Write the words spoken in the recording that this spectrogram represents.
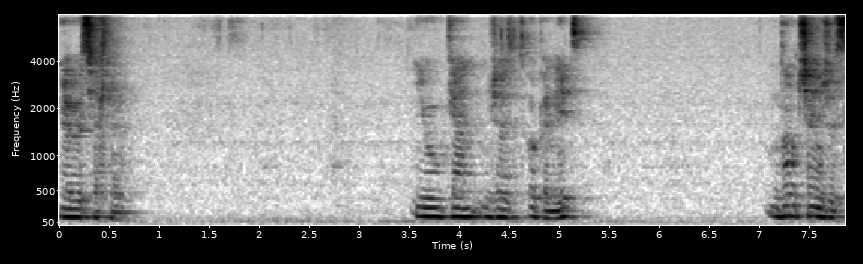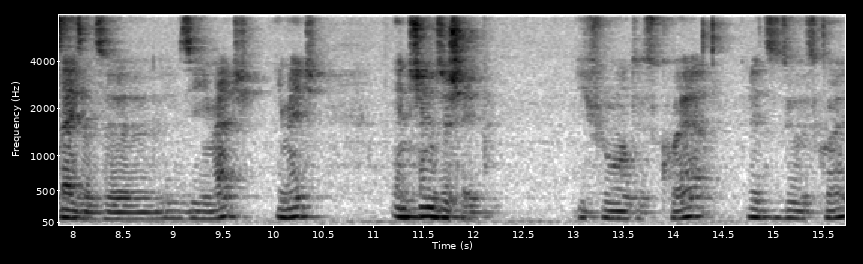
you have a circle. You can just open it. Don't change the size of the, the image, image and change the shape. If you want a square, let's do a square.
